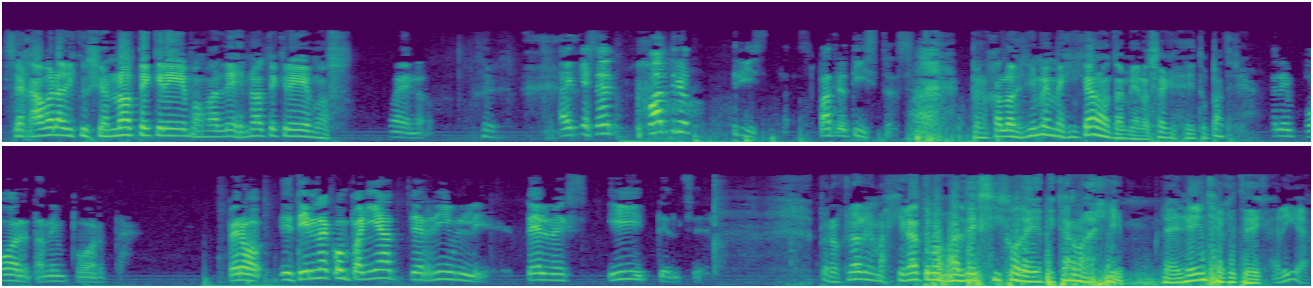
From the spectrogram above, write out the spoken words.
Se acabó la discusión, no te creemos, Valdés, no te creemos. Bueno, hay que ser patriotistas patriotistas. Pero Carlos Slim es mexicano también, o sea que es de tu patria. No le importa, no importa. Pero tiene una compañía terrible, Telmex y Telcel. Pero claro, imagínate vos, Valdés, hijo de, de Carlos Slim. La herencia que te dejaría.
